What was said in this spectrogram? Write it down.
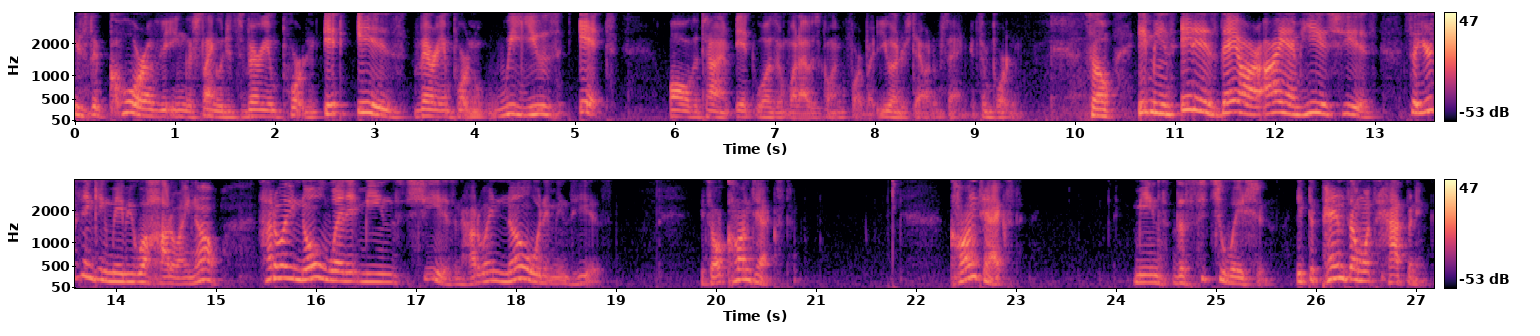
is the core of the English language. It's very important. It is very important. We use it all the time. It wasn't what I was going for, but you understand what I'm saying. It's important. So it means it is, they are, I am, he is, she is. So you're thinking maybe, well, how do I know? How do I know when it means she is? And how do I know when it means he is? It's all context. Context means the situation. It depends on what's happening.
